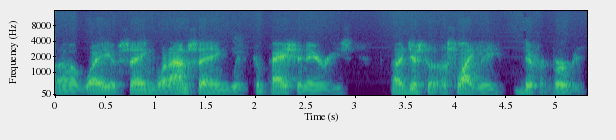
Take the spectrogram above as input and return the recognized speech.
uh, way of saying what I'm saying with compassionaries, uh, just a, a, slightly different verbiage.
